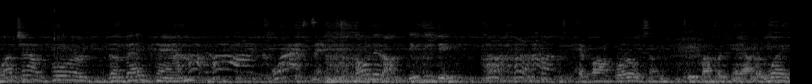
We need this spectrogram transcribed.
Watch out for the bedpan. Classic. Own it on DVD. Hip hop world, son. Keep up or get out of the way.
